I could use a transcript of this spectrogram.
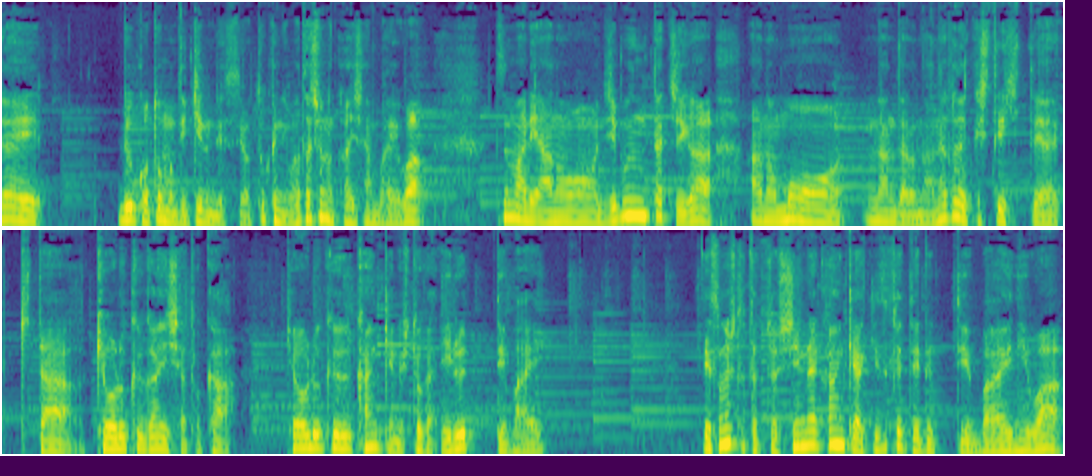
えることもできるんですよ。特に私の会社の場合は。つまり、あの、自分たちが、あの、もう、なんだろうな、仲良くしてきてきた協力会社とか、協力関係の人がいるって場合、でその人たちと信頼関係が築けてるっていう場合には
